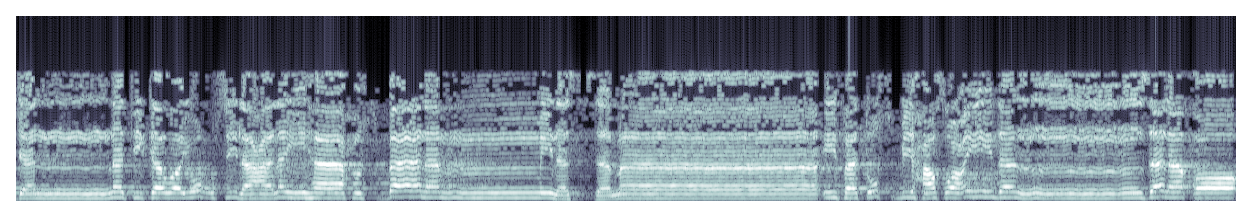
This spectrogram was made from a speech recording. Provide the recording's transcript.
جنتك ويرسل عليها حسبانا من السماء فتصبح صعيدا زلقا.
